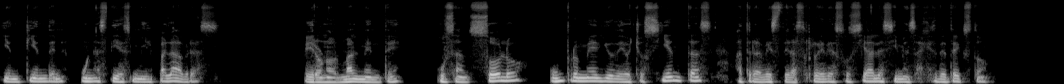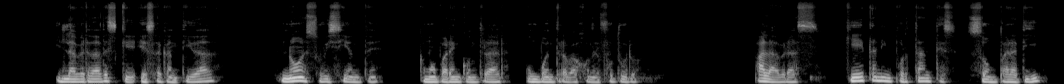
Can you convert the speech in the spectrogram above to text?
y entienden unas 10.000 palabras, pero normalmente usan solo un promedio de 800 a través de las redes sociales y mensajes de texto. Y la verdad es que esa cantidad no es suficiente como para encontrar un buen trabajo en el futuro. Palabras, ¿qué tan importantes son para ti?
